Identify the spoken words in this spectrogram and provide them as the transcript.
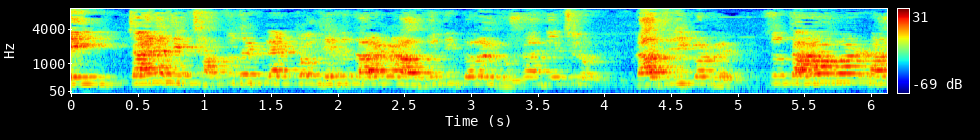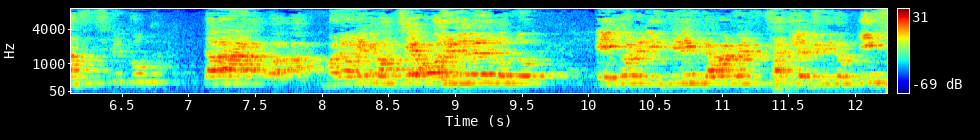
এই চায় না যে ছাত্রদের প্ল্যাটফর্ম যেহেতু তারা একটা রাজনৈতিক দলের ঘোষণা দিয়েছিল, রাজনীতি করবে। তো তারা আবার রাজনীতিতে খুব, তারা মানে অনেকে ভাবছে অলিভেলের মতো এই ধরনের ইন্টারিম গভর্নমেন্ট থাকলে বিভিন্ন কিংস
